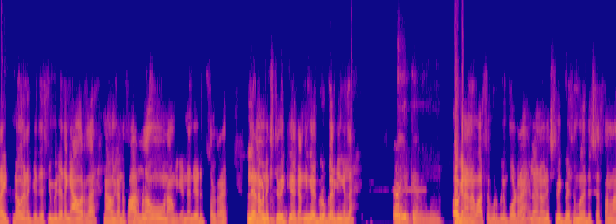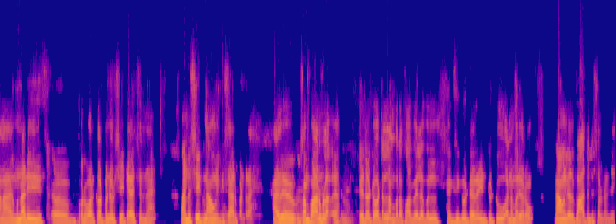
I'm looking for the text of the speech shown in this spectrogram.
ரைட் நோ எனக்கு ஜஸ்ட் இமீடியட்டா ஞாபகம் வரல. நான் உங்களுக்கு அந்த ஃபார்முலாவும் நான் உங்களுக்கு என்னன்னு எடுத்து சொல்றேன். இல்லைன்னா நெக்ஸ்ட் வீக் நீங்க குரூப்ல இருக்கீங்கல்ல? இருக்கேன். ஓகே நான் வாட்ஸ்அப் குரூப்லயும் போடுறேன். இல்லை நம்ம நெக்ஸ்ட் வீக் பேசும்போது டிஸ்கஸ் பண்ணலாம். நான் முன்னாடி ஒரு ஒர்க் அவுட் பண்ணி ஒரு ஷீட்டை வச்சிருந்தேன். அந்த ஷீட் நான் உங்களுக்கு ஷேர் பண்றேன். அது சம் ஃபார்முலா ஏதோ total number of available executor into two அந்த மாதிரி வரும். நான் உங்களுக்கு அதை பார்த்துட்டு சொல்றேன் ஜி.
